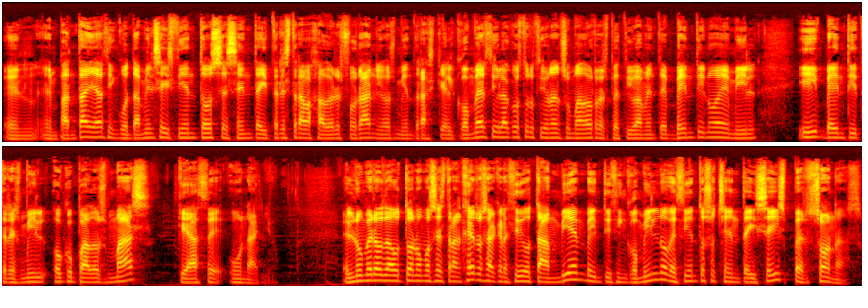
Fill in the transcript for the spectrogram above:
en, en pantalla, 50.663 trabajadores foráneos, mientras que el comercio y la construcción han sumado respectivamente 29.000 y 23.000 ocupados más que hace un año. El número de autónomos extranjeros ha crecido también 25.986 personas.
